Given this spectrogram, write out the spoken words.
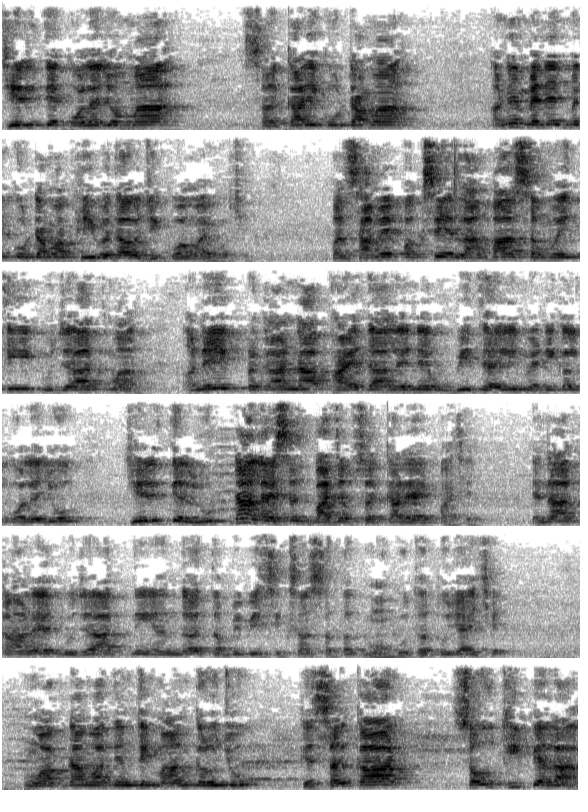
જે રીતે કોલેજોમાં સરકારી કોટામાં અને મેનેજમેન્ટ કોટામાં ફી વધારો જીકવામાં આવ્યો છે. પણ સામે પક્ષે લાંબા સમયથી ગુજરાતમાં અનેક પ્રકારના ફાયદા લઈને ઊભી થયેલી મેડિકલ કોલેજો જે રીતે લૂંટના લાયસન્સ ભાજપ સરકારે આપ્યા છે, એના કારણે ગુજરાતની અંદર તબીબી શિક્ષણ સતત મોંઘું થતું જાય છે. હું આપના માધ્યમથી માંગ કરું છું કે સરકાર સૌથી પહેલા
